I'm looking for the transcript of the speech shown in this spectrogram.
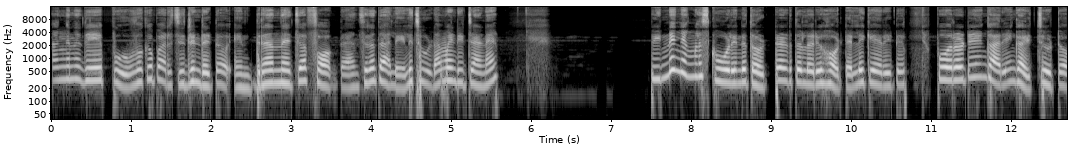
അങ്ങനെ ദേ പൂവൊക്കെ പറിച്ചിട്ടുണ്ട് കേട്ടോ. എന്തിനാന്ന് വെച്ചാൽ ഫോക്ക് ഡാൻസിന് തലയിൽ ചൂടാൻ വേണ്ടിയിട്ടാണ്. പിന്നെ ഞങ്ങൾ സ്കൂളിന്റെ തൊട്ടടുത്തുള്ള ഒരു ഹോട്ടലിൽ കയറിയിട്ട് പൊറോട്ടയും കറിയും കഴിച്ചു കേട്ടോ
